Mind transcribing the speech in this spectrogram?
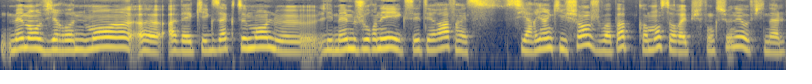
même environnement, euh, avec exactement le, les mêmes journées, etc. Enfin, s'il n'y a rien qui change, je vois pas comment ça aurait pu fonctionner au final.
